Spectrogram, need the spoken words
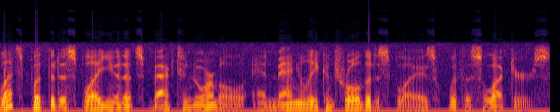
Let's put the display units back to normal and manually control the displays with the selectors.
